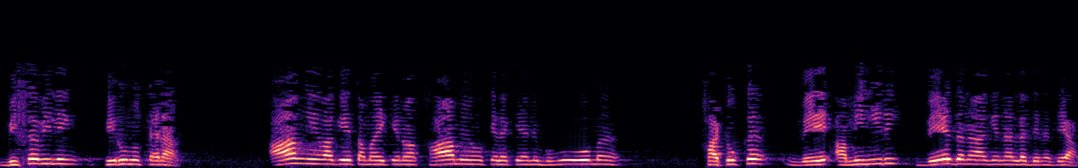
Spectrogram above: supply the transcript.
විස විලින් පිරුණු තැනක්. ආන් ඒ වගේ තමයි කියනවා කාමයෝ කියලා කියන්නේ බොහෝම කටුක වේ අමිහිරි වේදනා ගෙනල්ලා දෙන දෙයක්.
